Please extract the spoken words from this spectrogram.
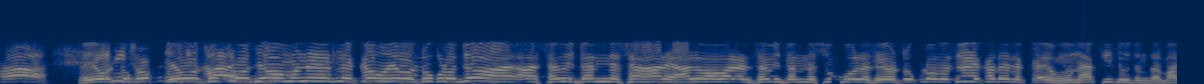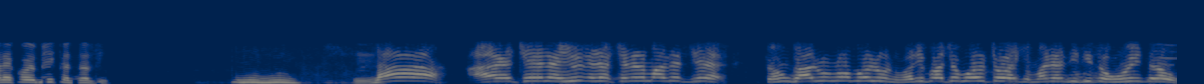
એવો ટુકડો હા, મને એટલે કહું એવો ટુકડો દો આ સંવિધાન ને સહારે હાલવા વાળા સંવિધાન ને શું બોલે છે એવો ટુકડો તો જાય ખાતો એટલે હું નાખી દઉં તમને મારે કોઈ બીક જ નથી. ના આ છે ને એના ચેનલમાં જ છે. કે હું ગાલું ન બોલું વળી પાછો બોલતો હોય કે મને દીધી તો હું દઉં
